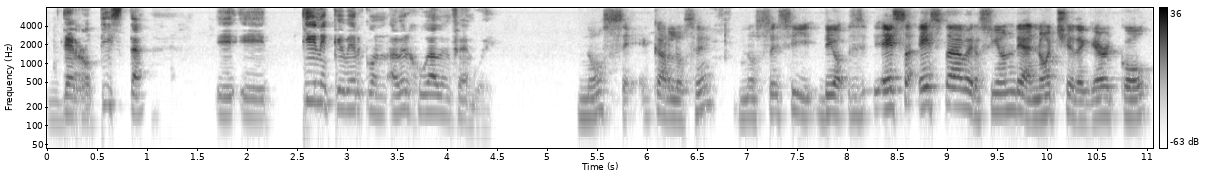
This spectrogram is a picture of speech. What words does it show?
derrotista eh, tiene que ver con haber jugado en Fenway? No sé, Carlos, ¿eh? No sé si, digo, esa, esta versión de anoche de Garrett Cole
